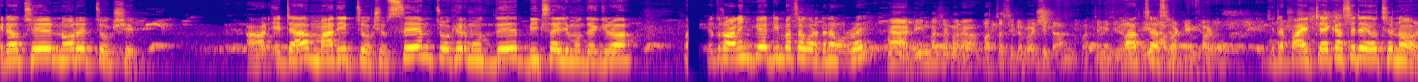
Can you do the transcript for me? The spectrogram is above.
এটা হচ্ছে নরের চোখ শেপ। আর এটা মাদির চোখ শেপ। সেম চোখের মধ্যে, বিগ সাইজের মধ্যে একজোড়া এত রানিং পেয়ার ডিম বাচ্চা করতে না ভাই? হ্যাঁ ডিম বাচ্চা করা বাচ্চা ছিল ভাই যেটা বাচ্চা বেশি বাচ্চা আবার ডিম পারব যেটা পায়ের ট্যাক আছে এটা হচ্ছে নর।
